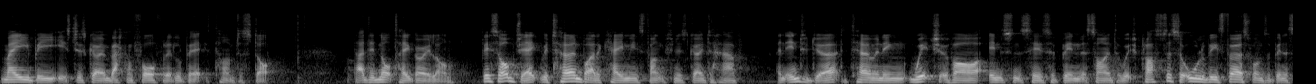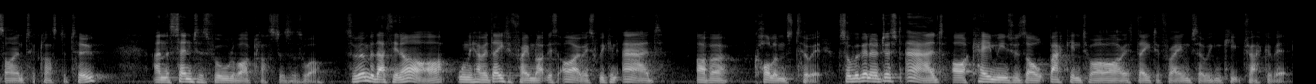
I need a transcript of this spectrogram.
maybe it's just going back and forth a little bit, it's time to stop. That did not take very long. This object, returned by the k-means function, is going to have an integer determining which of our instances have been assigned to which cluster. So all of these first ones have been assigned to cluster 2 and the centers for all of our clusters as well. So remember that in R, when we have a data frame like this iris, we can add other columns to it. So we're going to just add our k-means result back into our iris data frame so we can keep track of it.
